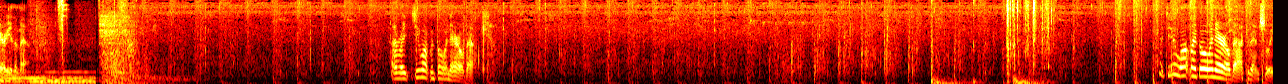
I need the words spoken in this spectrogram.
Area of the map. Alright, do you want my bow and arrow back? I do want my bow and arrow back eventually.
